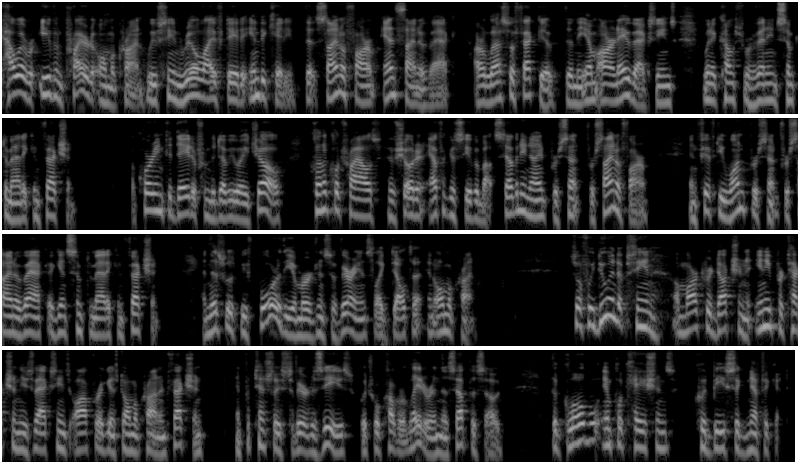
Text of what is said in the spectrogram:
However, even prior to Omicron, we've seen real life data indicating that Sinopharm and Sinovac are less effective than the mRNA vaccines when it comes to preventing symptomatic infection. According to data from the WHO, clinical trials have showed an efficacy of about 79% for Sinopharm and 51% for Sinovac against symptomatic infection. And this was before the emergence of variants like Delta and Omicron. So, if we do end up seeing a marked reduction in any protection these vaccines offer against Omicron infection, and potentially severe disease, which we'll cover later in this episode, the global implications could be significant.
